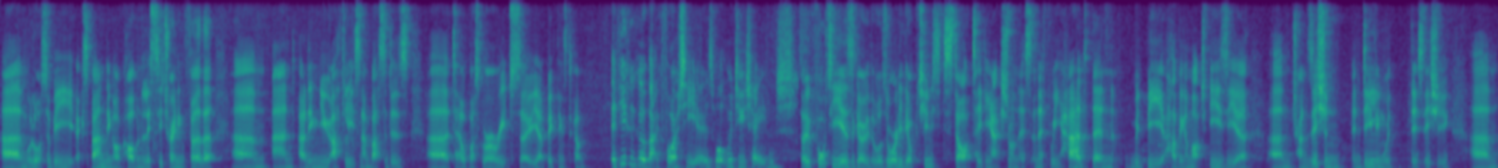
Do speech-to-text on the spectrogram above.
Um, we'll also be expanding our carbon literacy training further um, and adding new athletes and ambassadors uh, to help us grow our reach. So yeah, big things to come. If you could go back 40 years, what would you change? So 40 years ago, there was already the opportunity to start taking action on this. And if we had, then we'd be having a much easier um, transition in dealing with this issue. Um,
